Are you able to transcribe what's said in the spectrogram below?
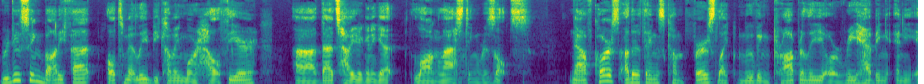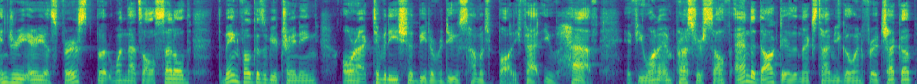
Reducing body fat, ultimately becoming more healthier, uh, that's how you're going to get long lasting results. Now, of course, other things come first, like moving properly or rehabbing any injury areas first, but when that's all settled, the main focus of your training or activity should be to reduce how much body fat you have. If you want to impress yourself and a doctor the next time you go in for a checkup,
